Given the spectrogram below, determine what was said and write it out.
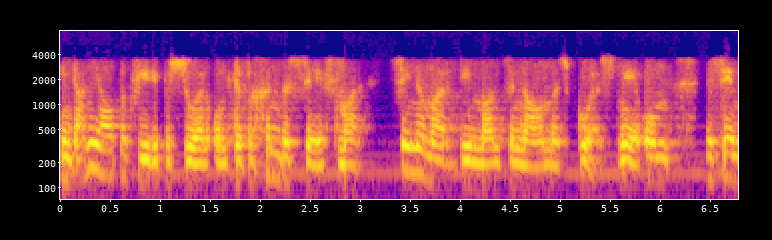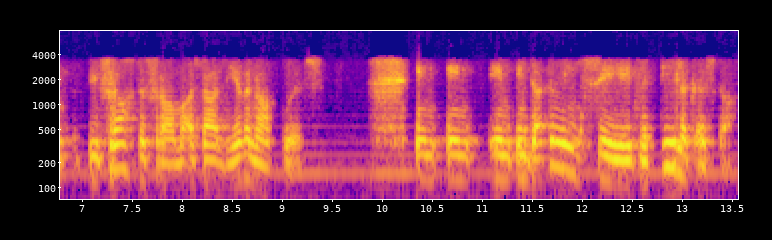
En dan help ek vir hierdie persoon om te begin besef maar sê nou maar die man se naam is Koos, nê, nee, om te sê die vraag te vra maar as daar lewe na Koos. En en en en dat mense sê natuurlik is daar,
